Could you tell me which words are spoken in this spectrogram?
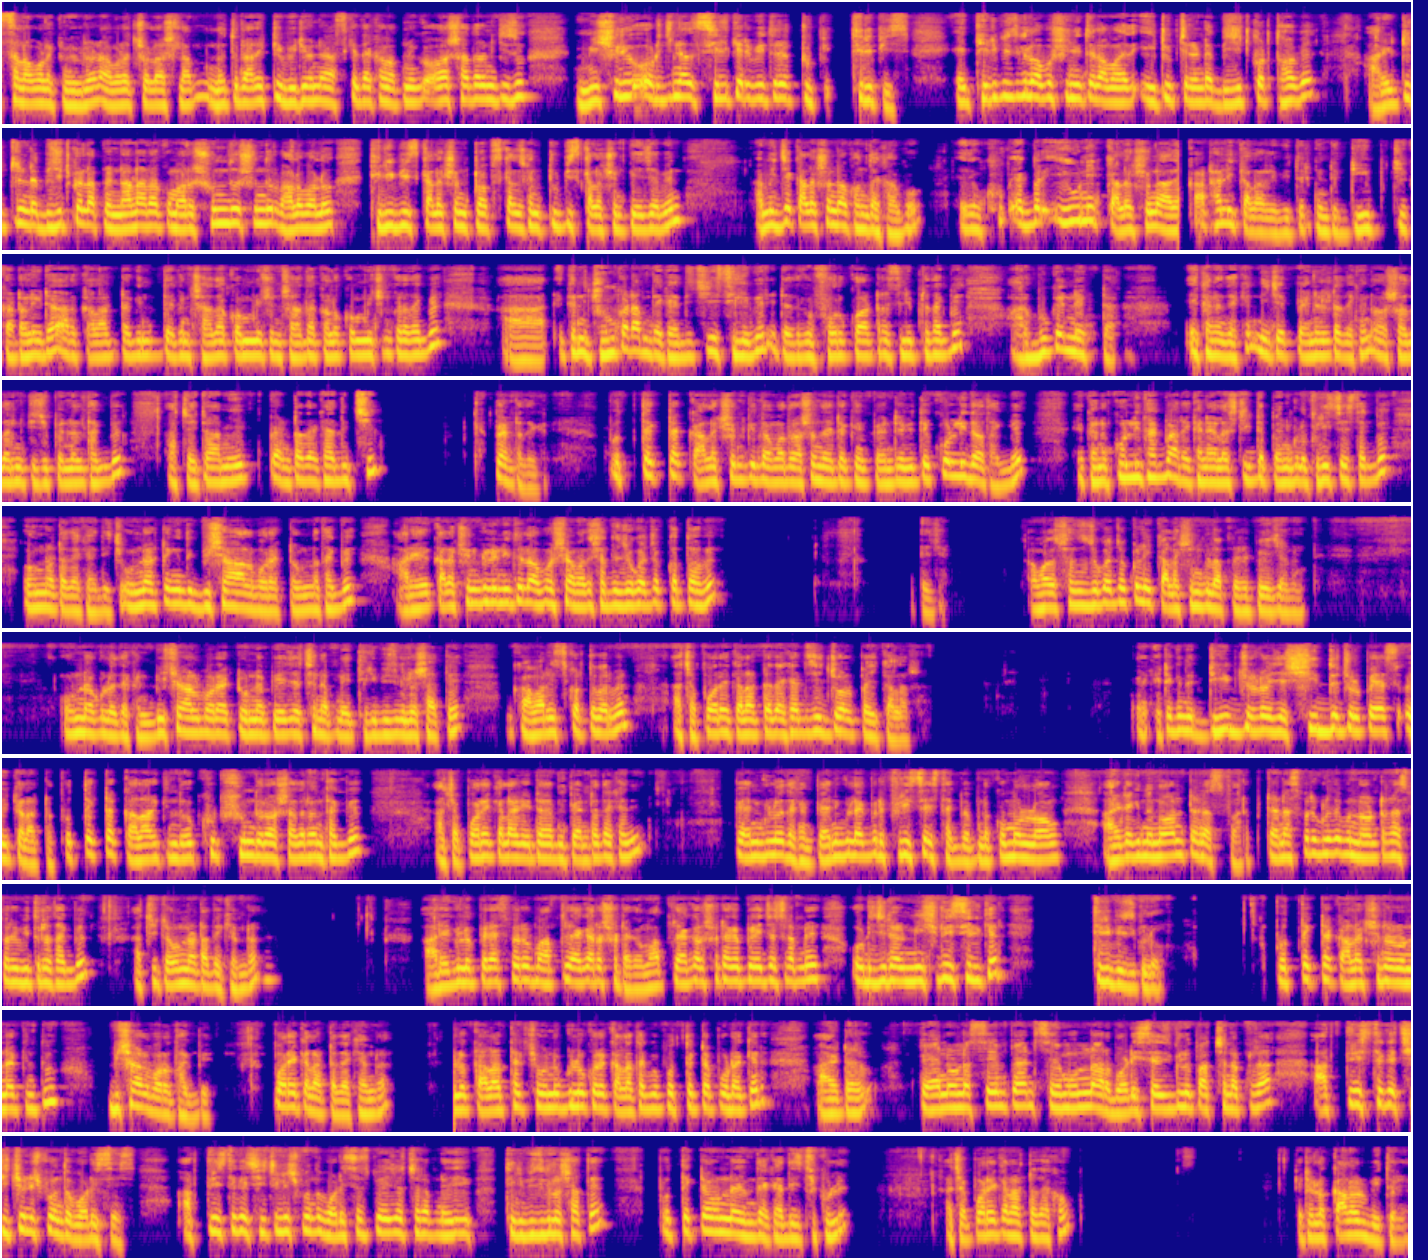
আসসালামু আলাইকুম ইবরান আমরা চলে আসলাম নতুন আরেকটি ভিডিও নিয়ে। আজকে দেখাবো আপনাকে অসাধারণ কিছু মিশরি অরিজিনাল সিল্কের ভিতরে টু থ্রি পিস এই থ্রি পিসগুলো অবশ্যই নিতে হলে আমাদের ইউটিউব চ্যানেলটা ভিজিট করতে হবে। আর ইউটিউব চ্যানেলটা ভিজিট করলে আপনি নানা রকম আরও সুন্দর সুন্দর, ভালো ভালো three piece collection tops collection two piece collection পেয়ে যাবেন। আমি যে কালেকশনটা এখন দেখাবো একদম খুব একবার ইউনিক কালেকশন আর কাঠালি কালারের ভিতরে কিন্তু ডিপ যে কাঠালিটা আর কালারটা কিন্তু দেখেন সাদা কম্বিনেশন সাদা কালো কম্বিনেশন করা থাকবে। আর এখানে ঝুমকাটা আমি দেখা দিচ্ছি স্লিভের এটা দেখুন ফোর কোয়ার্টার স্লিভটা থাকবে। আর বুকের নেকটা এখানে দেখেন নিচের প্যানেলটা দেখেন অসাধারণ কিছু প্যানেল থাকবে। আচ্ছা এটা আমি প্যান্টটা দেখা দিচ্ছি। প্যান্টটা দেখেন। প্রত্যেকটা কালেকশন কিন্তু আমাদের আসলে এটা প্যান্টের ভিতরে কল্লি দেওয়া থাকবে। এখানে কল্লি থাকবে আর এখানে এলাস্টিকটা প্যান্টগুলো ফ্রি সাইজ থাকবে। অন্যটা দেখা দিচ্ছি। অন্যটা কিন্তু বিশাল বড় একটা অন্য থাকবে। আর এই কালেকশনগুলো নিতে হলে অবশ্যই আমাদের সাথে যোগাযোগ করতে হবে। এই যে, আমাদের সাথে যোগাযোগ করলে এই কালেকশনগুলো আপনারা পেয়ে যাবেন। ওড়নাগুলো দেখেন, বিশাল বড় একটা ওড়না পেয়ে যাচ্ছেন আপনি এই থ্রি পিসগুলোর সাথে। কাভারেজ করতে পারবেন। আচ্ছা পরের কালারটা দেখা দিচ্ছি জলপাই কালার এটা কিন্তু ডিপ জল, ওই যে সিদ্ধ জলপাই আছে ওই কালারটা। প্রত্যেকটা কালার কিন্তু খুব সুন্দর অসাধারণ থাকবে। আচ্ছা পরের কালার, এটা আমি প্যান্টটা দেখা দিই। প্যান্টগুলো দেখেন প্যান্টগুলো একবারে ফ্রি সাইজ থাকবে, আপনার কোমর লং আর এটা কিন্তু নন ট্রান্সফার ট্রান্সফারগুলো দেখবেন নন ট্রান্সফারের ভিতরে থাকবে। আচ্ছা এটা অন্যটা দেখি আমরা। আর এগুলো প্রাইস মাত্র এগারোশো টাকা। মাত্র এগারোশো টাকা পেয়ে যাচ্ছেন আপনি অরিজিনাল মিশরি সিল্কের থ্রি পিসগুলো। প্রত্যেকটা কালেকশনের ওনার কিন্তু বিশাল বড় থাকবে। পরে কালারটা দেখে আমরা। এগুলো কালার থাকছে, অনেকগুলো করে কালার থাকবে প্রত্যেকটা প্রোডাক্টের আর এটার প্যান্ট ওনার সেম প্যান্ট সেম ওনার আর বডি সাইজগুলো পাচ্ছেন আপনারা আটত্রিশ থেকে ছিচল্লিশ পর্যন্ত বডি সাইজ আটত্রিশ থেকে ছিচল্লিশ পর্যন্ত বডি সাইজ পেয়ে যাচ্ছেন আপনি এই থ্রি পিসগুলোর সাথে। প্রত্যেকটা অন্য আমি দেখা দিচ্ছি খুলে। আচ্ছা পরে কালারটা দেখো। এটা হলো কালোর ভিতরে।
